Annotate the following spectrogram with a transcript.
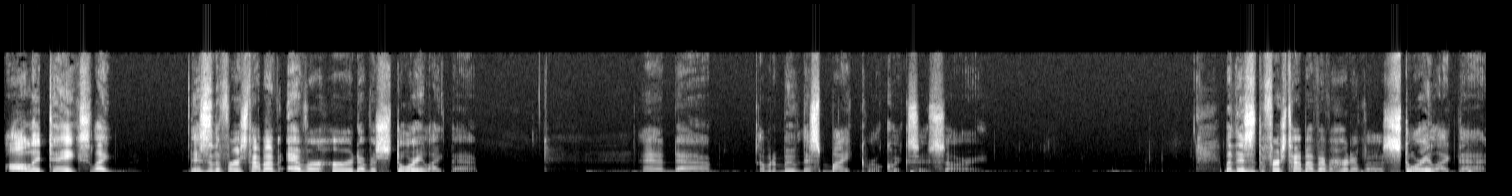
All it takes like this is the first time i've ever heard of a story like that. And um, i'm going to move this mic real quick so sorry. But this is the first time i've ever heard of a story like that.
